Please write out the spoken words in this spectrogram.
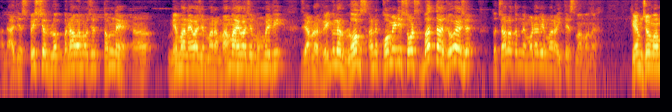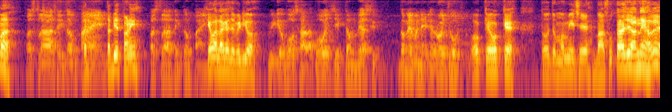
અને આજે સ્પેશિયલ બ્લોગ બનાવવાનો છે. તમને મહેમાન આવ્યા છે, મારા મામા આવ્યા છે મુંબઈથી, જે આપણા રેગ્યુલર બ્લોગ્સ અને કોમેડી શોર્ટ્સ બધા જોવે છે. તો ચાલો તમને મળાવીએ મારા હિતેશ મામાને. કેમ છો મામા? ફર્સ્ટ ક્લાસ એકદમ ફાઇન તબિયત પાણી ફર્સ્ટ ક્લાસ એકદમ ફાઇન કેવા લાગે છે વિડિયો વિડિયો બહુ સારા બહુ જ એકદમ વ્યવસ્થિત ગમે મને એટલે રોજ જોઉં છું. ઓકે ઓકે તો જો મમ્મી છે બા સૂતા છે અને હવે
